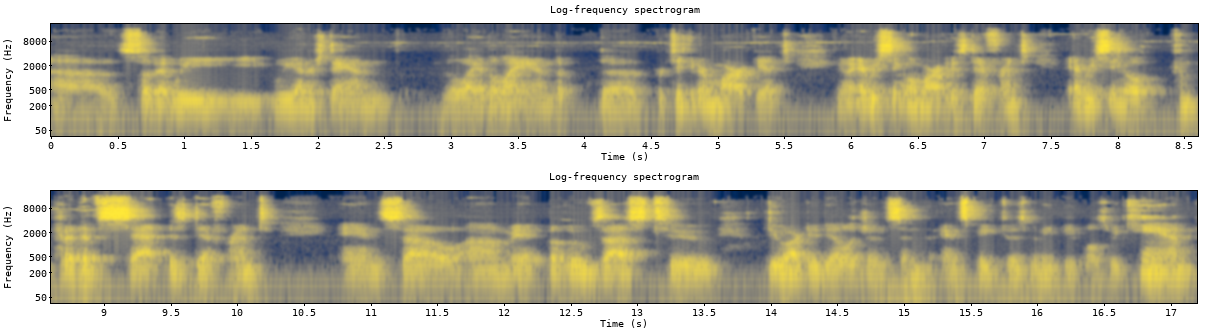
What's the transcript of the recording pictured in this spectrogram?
uh, so that we we understand the lay of the land, the, the, particular market. You know, every single market is different. Every single competitive set is different, and so um, it behooves us to do our due diligence and, and speak to as many people as we can.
